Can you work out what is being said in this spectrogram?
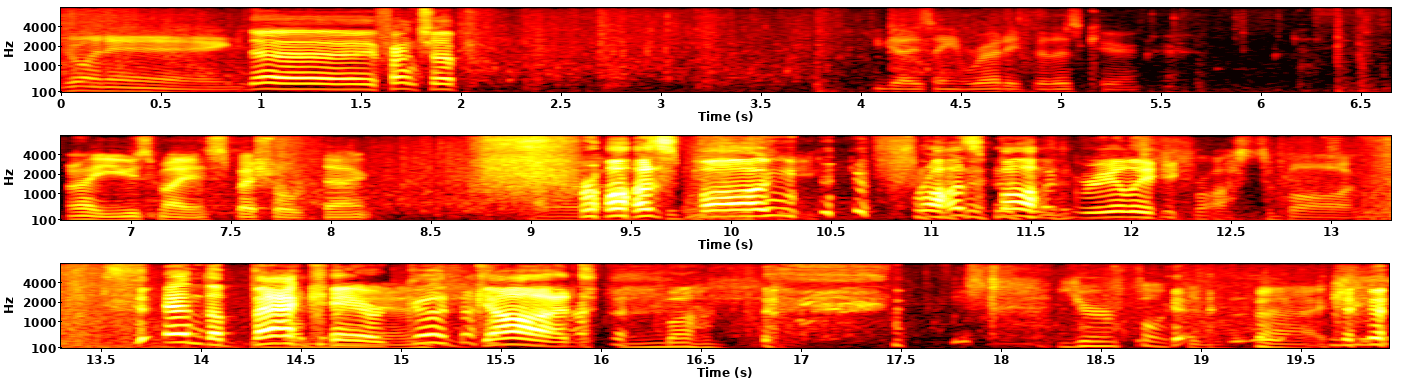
I'm joining. Yay, friendship. You guys ain't ready for this character. How I use my special attack? Frostbong. Frostbong, really? Frostbog. And the back Oh, hair. man. Good God. Mom. You're fucking back.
